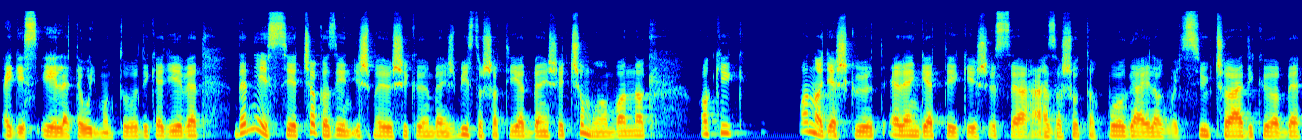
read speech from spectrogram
egész élete úgymond tolódik egy évet, de nézz szét, csak az én ismerősi körömben, és biztos a tiédben is egy csomóan vannak, akik a nagy esküvőt elengedték és összeházasodtak polgárilag, vagy szűk családi körbe,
